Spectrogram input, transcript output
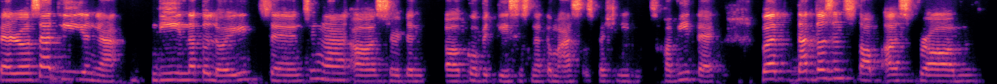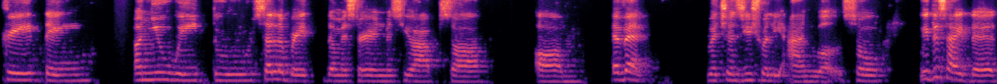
Pero sadly, yun nga, hindi natuloy since yun nga, uh, certain uh, COVID cases na tumaas, especially sa Cavite. But that doesn't stop us from creating a new way to celebrate the Mr. and Miss UAPSA um, event, which is usually annual. So we decided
